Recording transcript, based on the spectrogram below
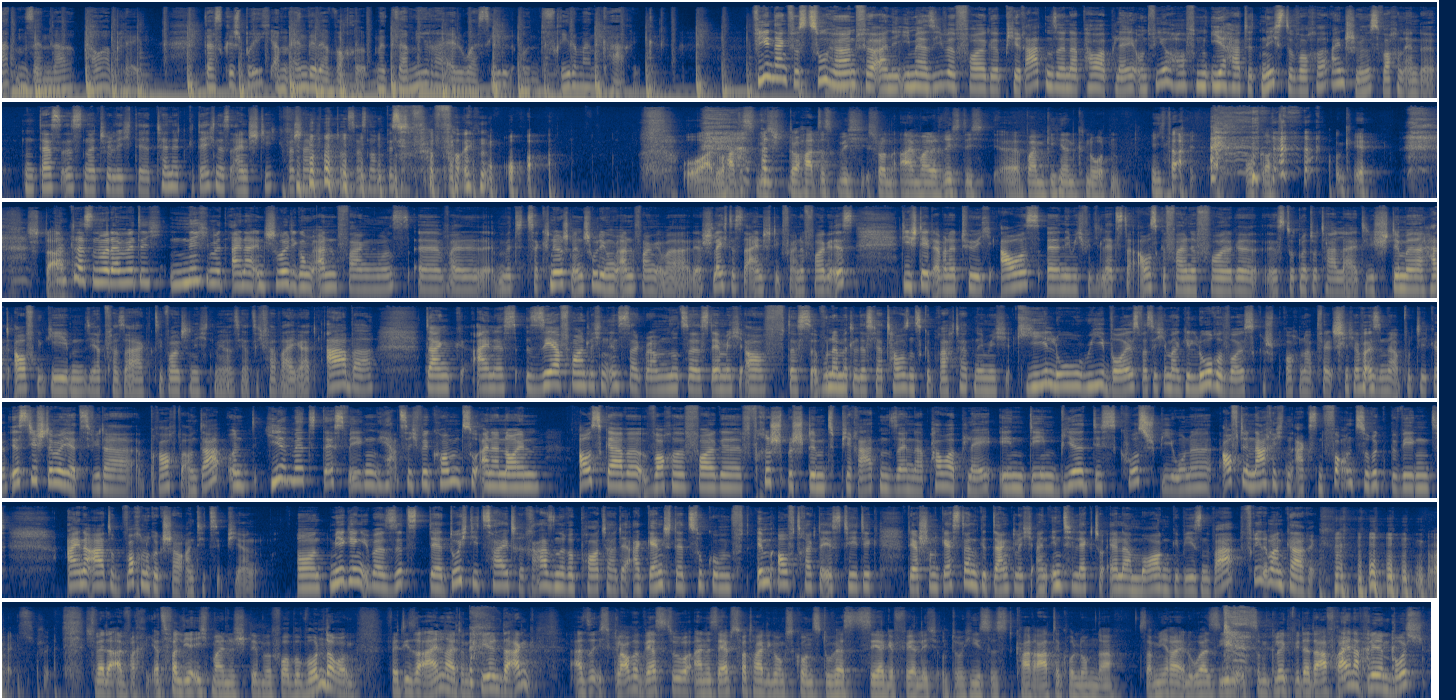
Piratensender Powerplay. Das Gespräch am Ende der Woche mit Samira El-Wasil und Friedemann Karik. Vielen Dank fürs Zuhören für eine immersive Folge Piratensender Powerplay und wir hoffen, ihr hattet nächste Woche ein schönes Wochenende. Und das ist natürlich der Tenet-Gedächtniseinstieg. Wahrscheinlich wird uns das noch ein bisschen verfolgen. Oh, du hattest mich, du hattest mich schon einmal richtig äh, beim Gehirnknoten. Ich, oh Gott. Okay. Stark. Und das nur, damit ich nicht mit einer Entschuldigung anfangen muss, äh, weil mit zerknirschen Entschuldigungen anfangen immer der schlechteste Einstieg für eine Folge ist. Die steht aber natürlich aus, äh, nämlich für die letzte ausgefallene Folge. Es tut mir total leid. Die Stimme hat aufgegeben, sie hat versagt, sie wollte nicht mehr, sie hat sich verweigert. Aber dank eines sehr freundlichen Instagram-Nutzers, der mich auf das Wundermittel des Jahrtausends gebracht hat, nämlich Gelo Revoice, was ich immer Gelore Voice gesprochen habe, fälschlicherweise in der Apotheke, ist die Stimme jetzt wieder brauchbar und da. Und hiermit deswegen herzlich willkommen zu einer neuen Ausgabe, Woche, Folge, frisch bestimmt Piratensender Powerplay, in dem wir Diskursspione auf den Nachrichtenachsen vor und zurück bewegend eine Art Wochenrückschau antizipieren. Und mir gegenüber sitzt der durch die Zeit rasende Reporter, der Agent der Zukunft im Auftrag der Ästhetik, der schon gestern gedanklich ein intellektueller Morgen gewesen war, Friedemann Karik. ich, werde einfach, jetzt verliere ich meine Stimme vor Bewunderung für diese Einleitung. Vielen Dank. Also ich glaube, wärst du eine Selbstverteidigungskunst, du wärst sehr gefährlich und du hießest Karate-Kolumna. Samira El-Uazil ist zum Glück wieder da, frei nach Wilhelm Busch.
